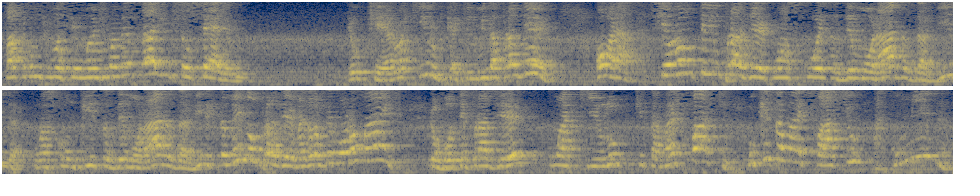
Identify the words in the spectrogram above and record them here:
Faça com que você mande uma mensagem para o seu cérebro. Eu quero aquilo, porque aquilo me dá prazer. Ora, se eu não tenho prazer com as coisas demoradas da vida, com as conquistas demoradas da vida, que também dão prazer, mas elas demoram mais eu vou ter prazer com aquilo que está mais fácil. O que está mais fácil? A comida.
